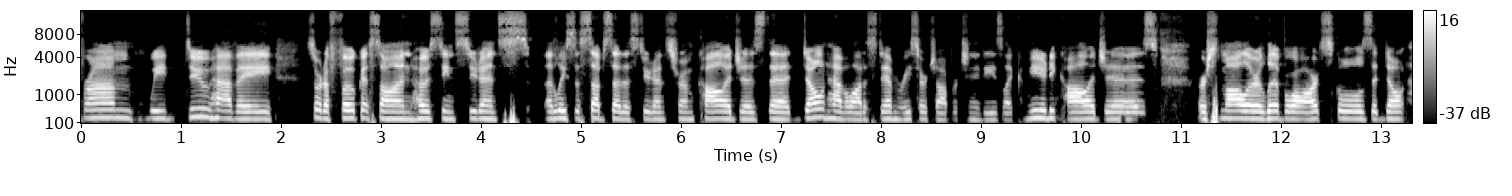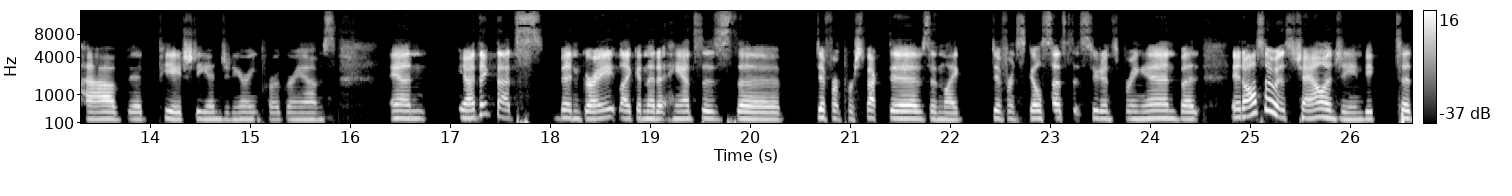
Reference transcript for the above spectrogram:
from. We do have a sort of focus on hosting students, at least a subset of students from colleges that don't have a lot of STEM research opportunities, like community colleges or smaller liberal arts schools that don't have big PhD engineering programs. And you know, I think that's been great, like in that it enhances the different perspectives and like different skill sets that students bring in, but it also is challenging be- to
